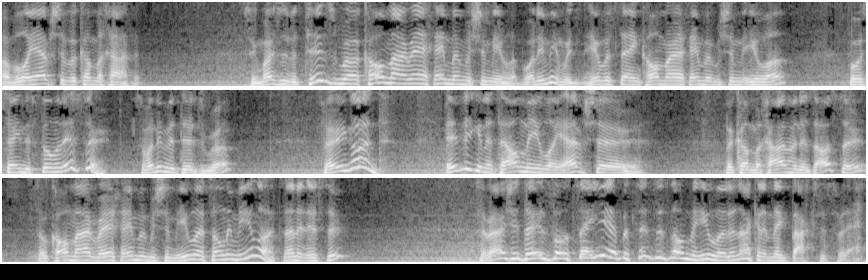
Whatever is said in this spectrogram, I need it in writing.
of loyav shavakam mechavin. So Gemara says, "V'tizra kol ma'arech What do you mean? Here we're saying kol ma'arech but we're saying there's still an isser. So what do you mean v'tizra? It's very good. If you're going to tell me like Efsher become Mechavin is Aser, so call my Reichem Mishim it's only Mila, it's not an Isser. So Rashi and Tayyiz both say, yeah, but since there's no Mila, they're not going to make boxes for that.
